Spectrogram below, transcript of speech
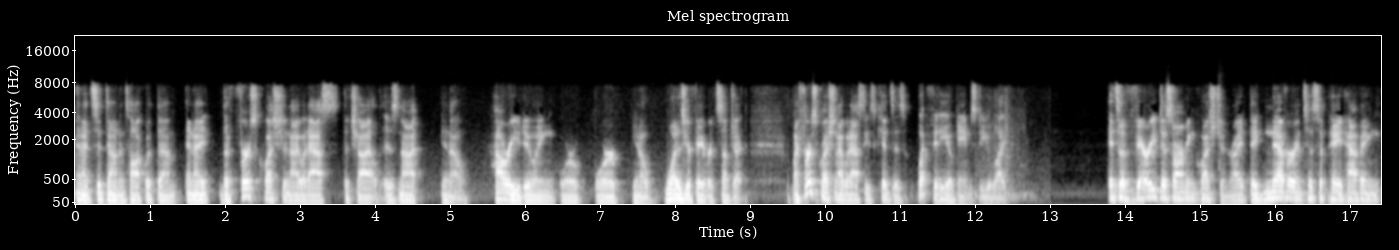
and I'd sit down and talk with them. And I, the first question I would ask the child is not, you know, how are you doing or, or, you know, what is your favorite subject? My first question I would ask these kids is, what video games do you like? It's a very disarming question, right? They'd never anticipate having,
